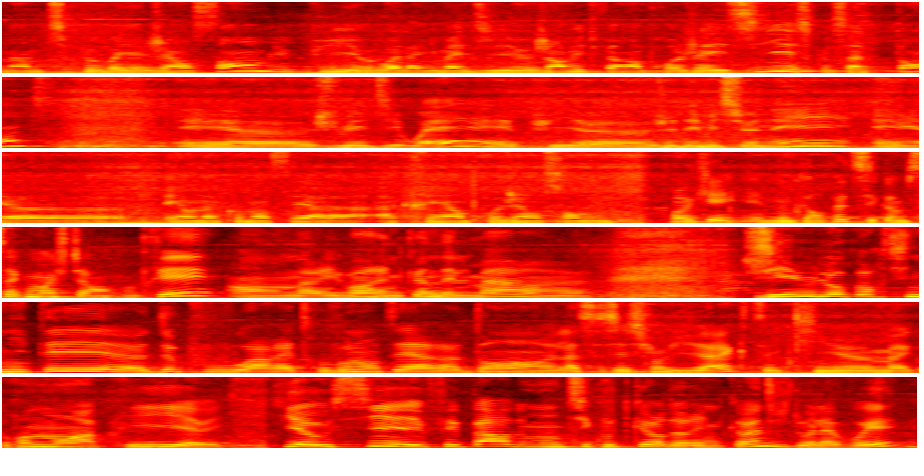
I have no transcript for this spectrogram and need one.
on a un petit peu voyagé ensemble. Et puis voilà, il m'a dit J'ai envie de faire un projet ici, est-ce que ça te tente? Et je lui ai dit Ouais. Et puis j'ai démissionné et, et, on a commencé à, créer un projet ensemble. Ok, et donc en fait, c'est comme ça que moi je t'ai rencontré en arrivant à Rincon del Mar. J'ai eu l'opportunité euh, de pouvoir être volontaire dans l'association Vivact qui euh, m'a grandement appris, qui a aussi fait part de mon petit coup de cœur de Rincon, je dois l'avouer.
